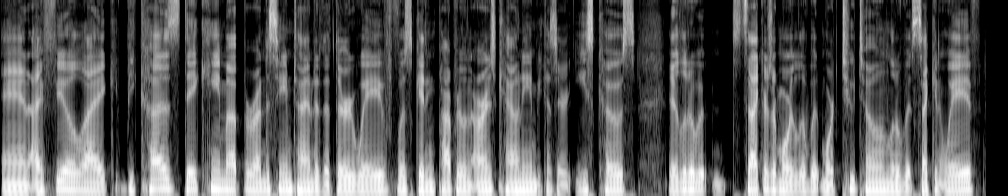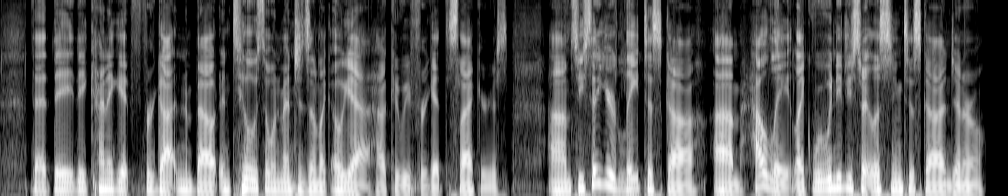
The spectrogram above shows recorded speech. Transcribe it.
And I feel like because they came up around the same time that the third wave was getting popular in Orange County, and because they're East Coast, they're a little bit Slackers are more a little bit more two tone, a little bit second wave. That they they kind of get forgotten about until someone mentions them. Like, oh yeah, how could we forget the Slackers? Um, so you said you're late to ska. Um, how late? Like, when did you start listening to ska in general?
